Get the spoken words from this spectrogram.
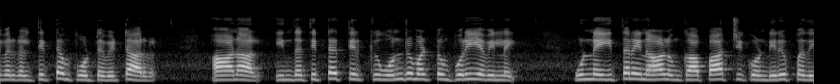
இவர்கள் திட்டம் போட்டு விட்டார்கள். ஆனால் இந்த திட்டத்திற்கு ஒன்று மட்டும் புரியவில்லை. உன்னை இத்தனை நாளும் காப்பாற்றி கொண்டிருப்பது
